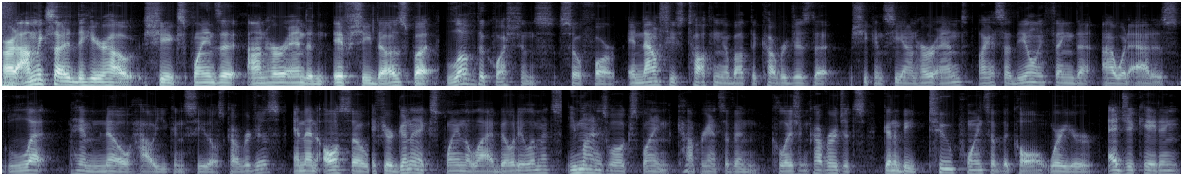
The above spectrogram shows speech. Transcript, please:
All right, I'm excited to hear how she explains it on her end and if she does, but love the questions so far. And now she's talking about the coverages that she can see on her end. Like I said, the only thing that I would add is let him know how you can see those coverages. And then also, if you're gonna explain the liability limits, you might as well explain comprehensive and collision coverage. It's gonna be two points of the call where you're educating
